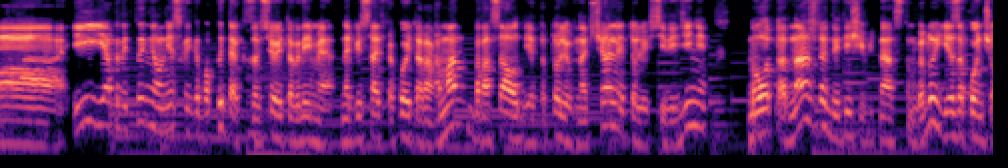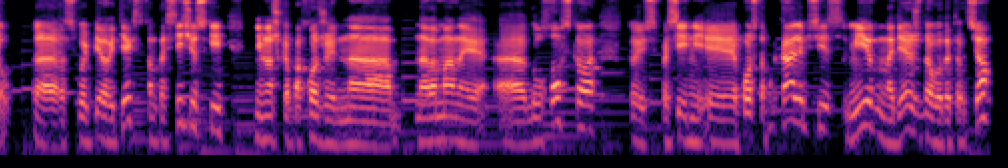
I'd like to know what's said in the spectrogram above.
А, и я предпринял несколько попыток за все это время написать какой-то роман, бросал где-то то ли в начале, то ли в середине. Но вот однажды, в 2015 году, я закончил э, свой первый текст, фантастический, немножко похожий на, на романы э, Глуховского, то есть «Спасение», э, «Постапокалипсис», «Мир», «Надежда», вот это все.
